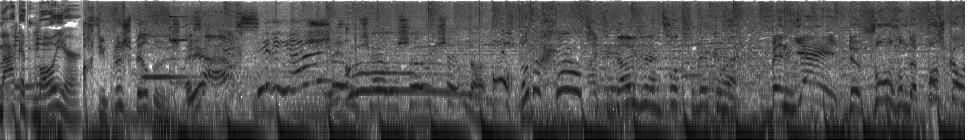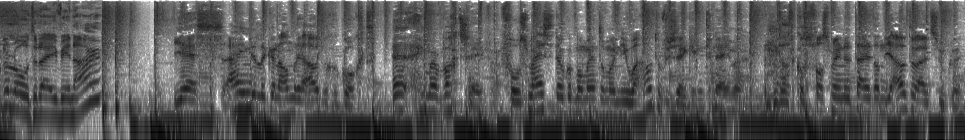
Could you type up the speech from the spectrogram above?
maak het mooier. 18 plus speelbus. Ja. Serieus? Oh, wat een geld. 18.000. Wat verdikken me. Ben jij de volgende postcode loterijwinnaar? Yes, eindelijk een andere auto gekocht. Hé, hey, maar wacht eens even. Volgens mij is het ook het moment om een nieuwe autoverzekering te nemen. Dat kost vast minder tijd dan die auto uitzoeken.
